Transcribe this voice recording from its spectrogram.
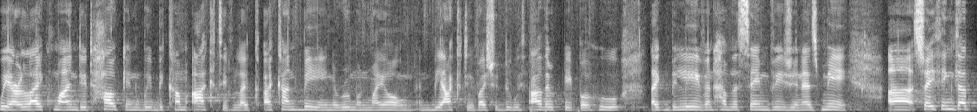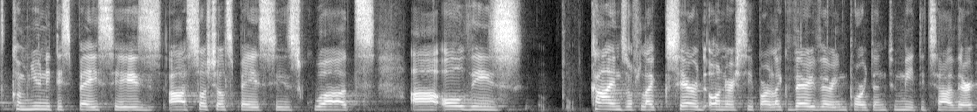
we are like-minded, how can we become active? Like I can't be in a room on my own and be active. I should be with other people who like believe and have the same vision as me. Uh, so I think that community spaces, uh, social spaces, squats, uh, all these kinds of like shared ownership are like very very important to meet each other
